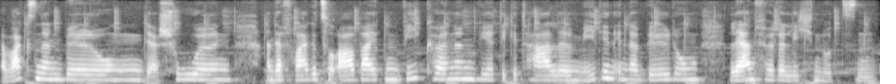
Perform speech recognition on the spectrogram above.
Erwachsenenbildung, der Schulen, an der Frage zu arbeiten, wie können wir digitale Medien in der Bildung lernförderlich nutzen.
